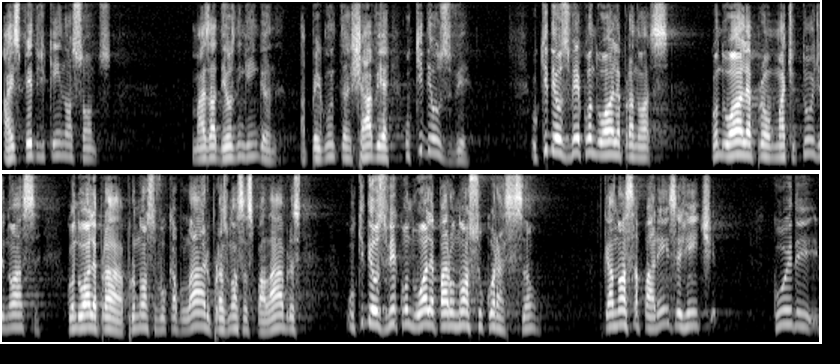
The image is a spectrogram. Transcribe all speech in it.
a respeito de quem nós somos, mas a Deus ninguém engana. A pergunta chave é: o que Deus vê? O que Deus vê quando olha para nós? Quando olha para uma atitude nossa, quando olha para, o nosso vocabulário, para as nossas palavras, o que Deus vê quando olha para o nosso coração? Porque a nossa aparência a gente cuida e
